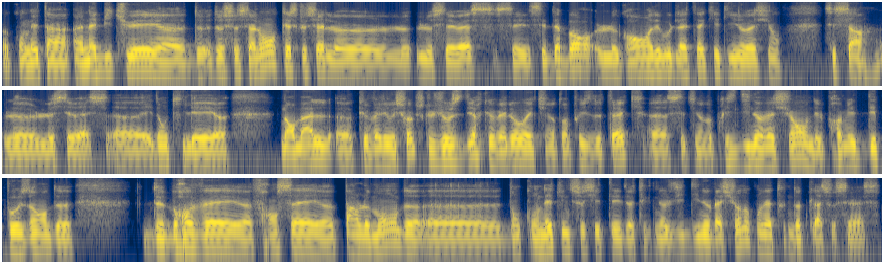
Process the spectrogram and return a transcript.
Donc on est un, un habitué euh, de, de, ce salon. Qu'est-ce que c'est le, le, le, CES C'est d'abord le grand rendez-vous de la tech et de l'innovation. C'est ça le, le CES. Euh, et donc il est normal que Valeo y soit, parce que j'ose dire que Vélo est une entreprise de tech, c'est une entreprise d'innovation. On est le premier déposant de de brevets euh, français euh, par le monde. Euh, donc on est une société de technologie, d'innovation, donc on a toute notre place au CES.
